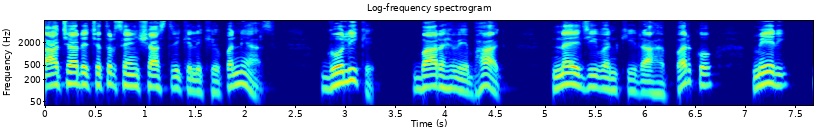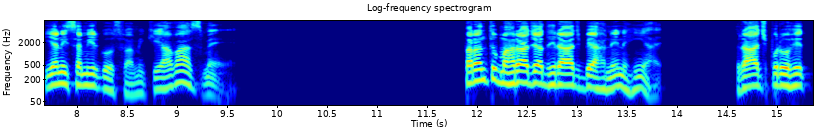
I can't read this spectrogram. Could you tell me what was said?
आचार्य चतुर्सेन शास्त्री के लिखे उपन्यास, गोली के बारहवें भाग, नए जीवन की राह पर को मेरी यानी समीर गोस्वामी की आवाज़ में। परंतु महाराजाधिराज ब्याहने नहीं आए। राजपुरोहित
